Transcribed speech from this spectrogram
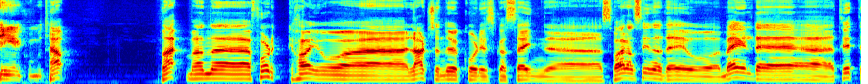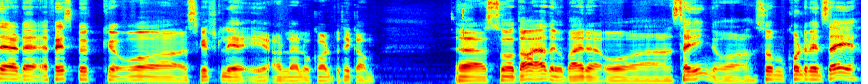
ingen kommentar. Ja. Nei, men uh, folk har jo uh, lært seg nå hvor de skal sende uh, svarene sine. Det er jo mail, det er Twitter, det er Facebook og skriftlig i alle lokalbutikkene. Eh, så da er det jo bare å eh, sende inn, og som Koldevin sier,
